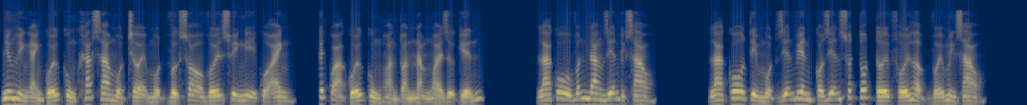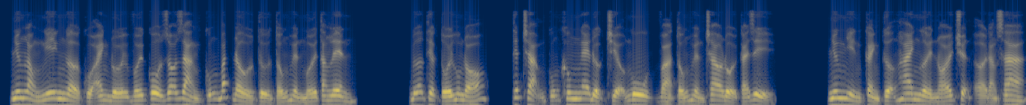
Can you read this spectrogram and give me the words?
Nhưng hình ảnh cuối cùng khác xa một trời một vực so với suy nghĩ của anh, kết quả cuối cùng hoàn toàn nằm ngoài dự kiến. Là cô vẫn đang diễn kịch sao? Là cô tìm một diễn viên có diễn xuất tốt tới phối hợp với mình sao? Nhưng lòng nghi ngờ của anh đối với cô rõ ràng cũng bắt đầu từ Tống Huyền mới tăng lên. Bữa tiệc tối hôm đó, Tiết Trạm cũng không nghe được Triệu Ngu và Tống Huyền trao đổi cái gì. Nhưng nhìn cảnh tượng hai người nói chuyện ở đằng xa,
